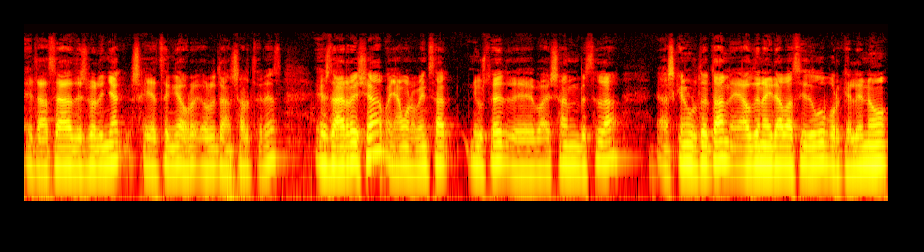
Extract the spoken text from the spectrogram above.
eta zera desberdinak saiatzen horre- horretan sartzen, ez? Ez da erresa, baina, bueno, bentsat, ni uste, e, ba, esan bezala, azken urtetan, e, hau dena irabazi dugu, porque leno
